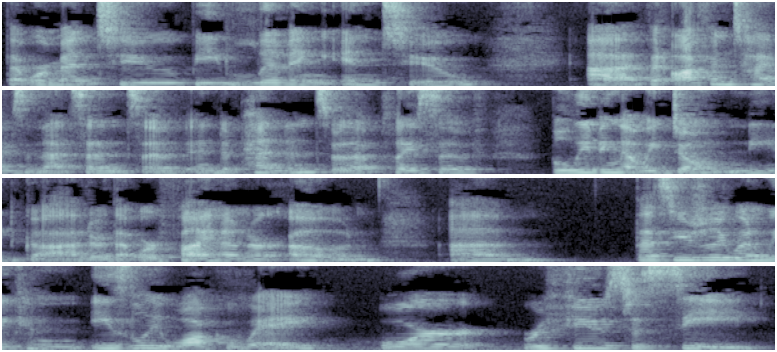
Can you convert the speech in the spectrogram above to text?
that we're meant to be living into, uh, but oftentimes in that sense of independence or that place of believing that we don't need God or that we're fine on our own. Um, that's usually when we can easily walk away or refuse to see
